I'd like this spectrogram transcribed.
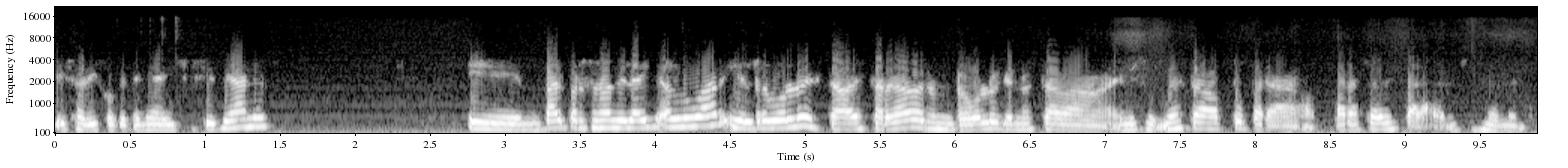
Ella dijo que tenía 17 años eh, va el personal de la I al lugar y el revólver estaba descargado, era un revólver que no estaba no estaba apto para, para ser disparado en esos momentos.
